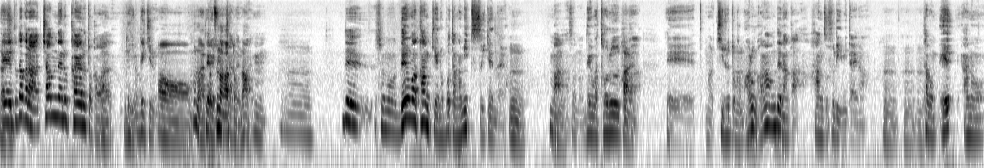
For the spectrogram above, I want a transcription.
えー、とだからチャンネル変えるとかはうんできる。できる。ああほなやっぱつながっとるな。うん。でその電話関係のボタンが3つついてんのよ、うん。まあその電話取るとか、はい。えーとまあ、切るとかもあるんかな、ほん。でなんかハンズフリーみたいな。うんうん多分絵あの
